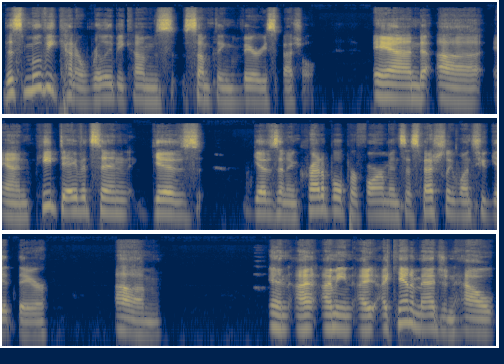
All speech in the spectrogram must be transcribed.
this movie kind of really becomes something very special. And uh, and Pete Davidson gives gives an incredible performance, especially once you get there. Um, and I, I mean, I, I can't imagine how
